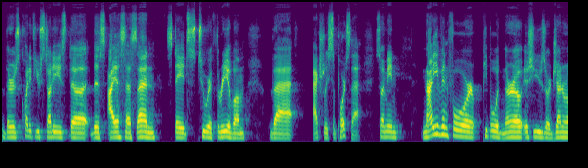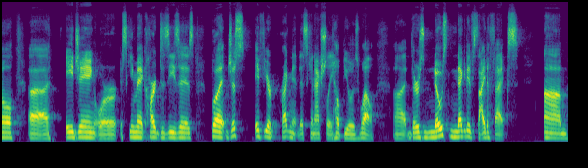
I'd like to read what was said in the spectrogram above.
there's quite a few studies. The this ISSN states two or three of them that actually supports that. So I mean, not even for people with neuro issues or general uh, aging or ischemic heart diseases, but just if you're pregnant, this can actually help you as well. Uh, there's no negative side effects. Um,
